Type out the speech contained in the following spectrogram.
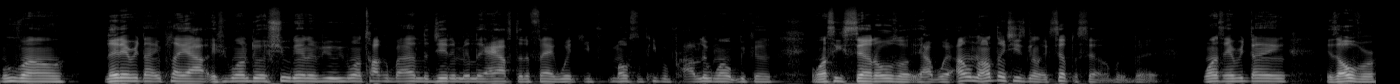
move on, let everything play out. If you want to do a shoot interview, you want to talk about it legitimately after the fact, which you, most of the people probably won't because once he settles, or yeah, well, I don't know, I don't think she's gonna accept the settlement, but once everything is over,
